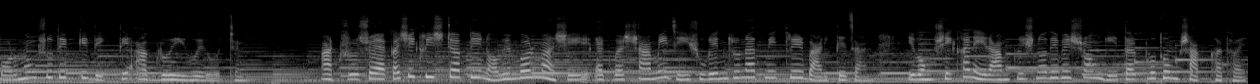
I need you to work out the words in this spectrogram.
পরমহংসদেবকে দেখতে আগ্রহী হয়ে ওঠেন। আঠেরোশো একাশি খ্রিস্টাব্দে নভেম্বর মাসে একবার স্বামীজি সুরেন্দ্রনাথ মিত্রের বাড়িতে যান এবং সেখানে রামকৃষ্ণদেবের সঙ্গে তার প্রথম সাক্ষাৎ হয়।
